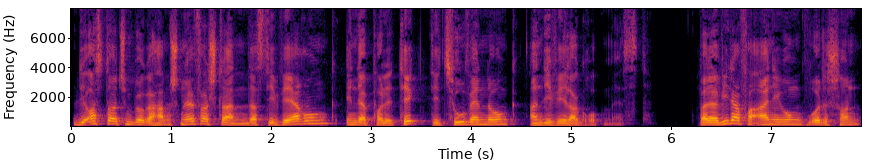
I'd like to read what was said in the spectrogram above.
Die ostdeutschen Bürger haben schnell verstanden, dass die Währung in der Politik die Zuwendung an die Wählergruppen ist. Bei der Wiedervereinigung wurde schon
